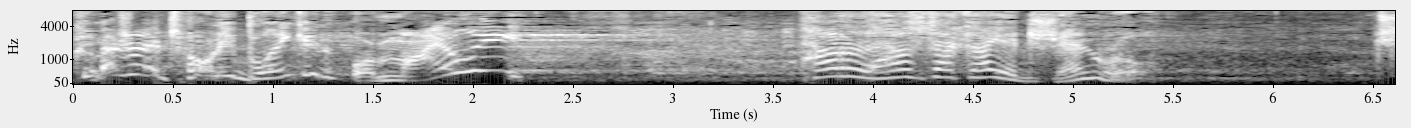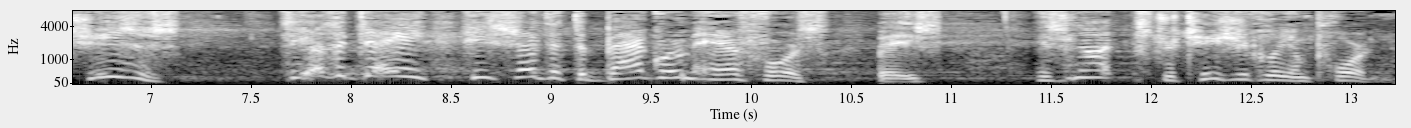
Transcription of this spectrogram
Can you imagine that Tony Blinken or Milley? How did, how's that guy a general? Jesus. The other day, he said that the Bagram Air Force Base is not strategically important.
